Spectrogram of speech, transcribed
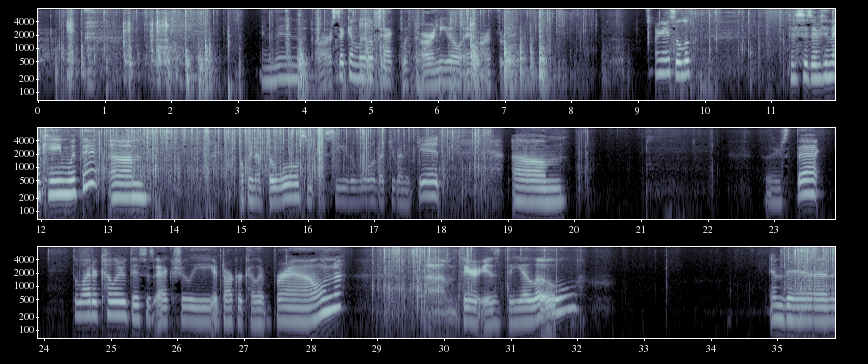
And then our second little pack with our needle and our thread. Okay, so look, this is everything that came with it. Um, open up the wool so you can see the wool that you're going to get. Um, there's that the lighter color. This is actually a darker color brown. Um, there is the yellow. And then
